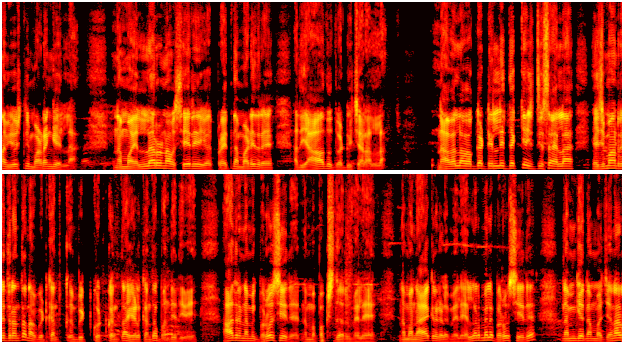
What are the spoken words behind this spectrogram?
ನಾವು ಯೋಚನೆ ಮಾಡೋಂಗೇ ಇಲ್ಲ. ನಮ್ಮ ಎಲ್ಲರೂ ನಾವು ಸೇರಿ ಪ್ರಯತ್ನ ಮಾಡಿದರೆ ಅದು ಯಾವುದು ದೊಡ್ಡ ವಿಚಾರ ಅಲ್ಲ. ನಾವೆಲ್ಲ ಒಗ್ಗಟ್ಟಿಲ್ಲಿದ್ದಕ್ಕೆ ಇಷ್ಟು ದಿವಸ ಎಲ್ಲ ಯಜಮಾನರಿದ್ರಂತ ನಾವು ಬಿಟ್ಕೊಂತ ಬಿಟ್ಟು ಕೊಟ್ಕೊಂತ ಹೇಳ್ಕೊಂತ ಬಂದಿದ್ದೀವಿ. ಆದರೆ ನಮಗೆ ಭರವಸೆ ಇದೆ ನಮ್ಮ ಪಕ್ಷದವ್ರ ಮೇಲೆ, ನಮ್ಮ ನಾಯಕರುಗಳ ಮೇಲೆ, ಎಲ್ಲರ ಮೇಲೆ ಭರವಸೆ ಇದೆ. ನಮಗೆ ನಮ್ಮ ಜನರ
